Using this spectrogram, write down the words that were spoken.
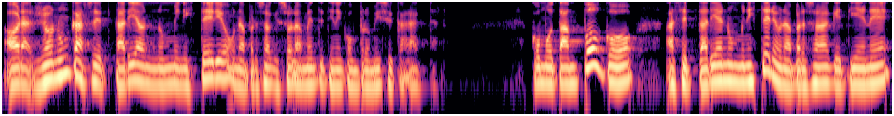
Ahora, yo nunca aceptaría en un ministerio una persona que solamente tiene compromiso y carácter como tampoco aceptaría en un ministerio una persona que tiene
